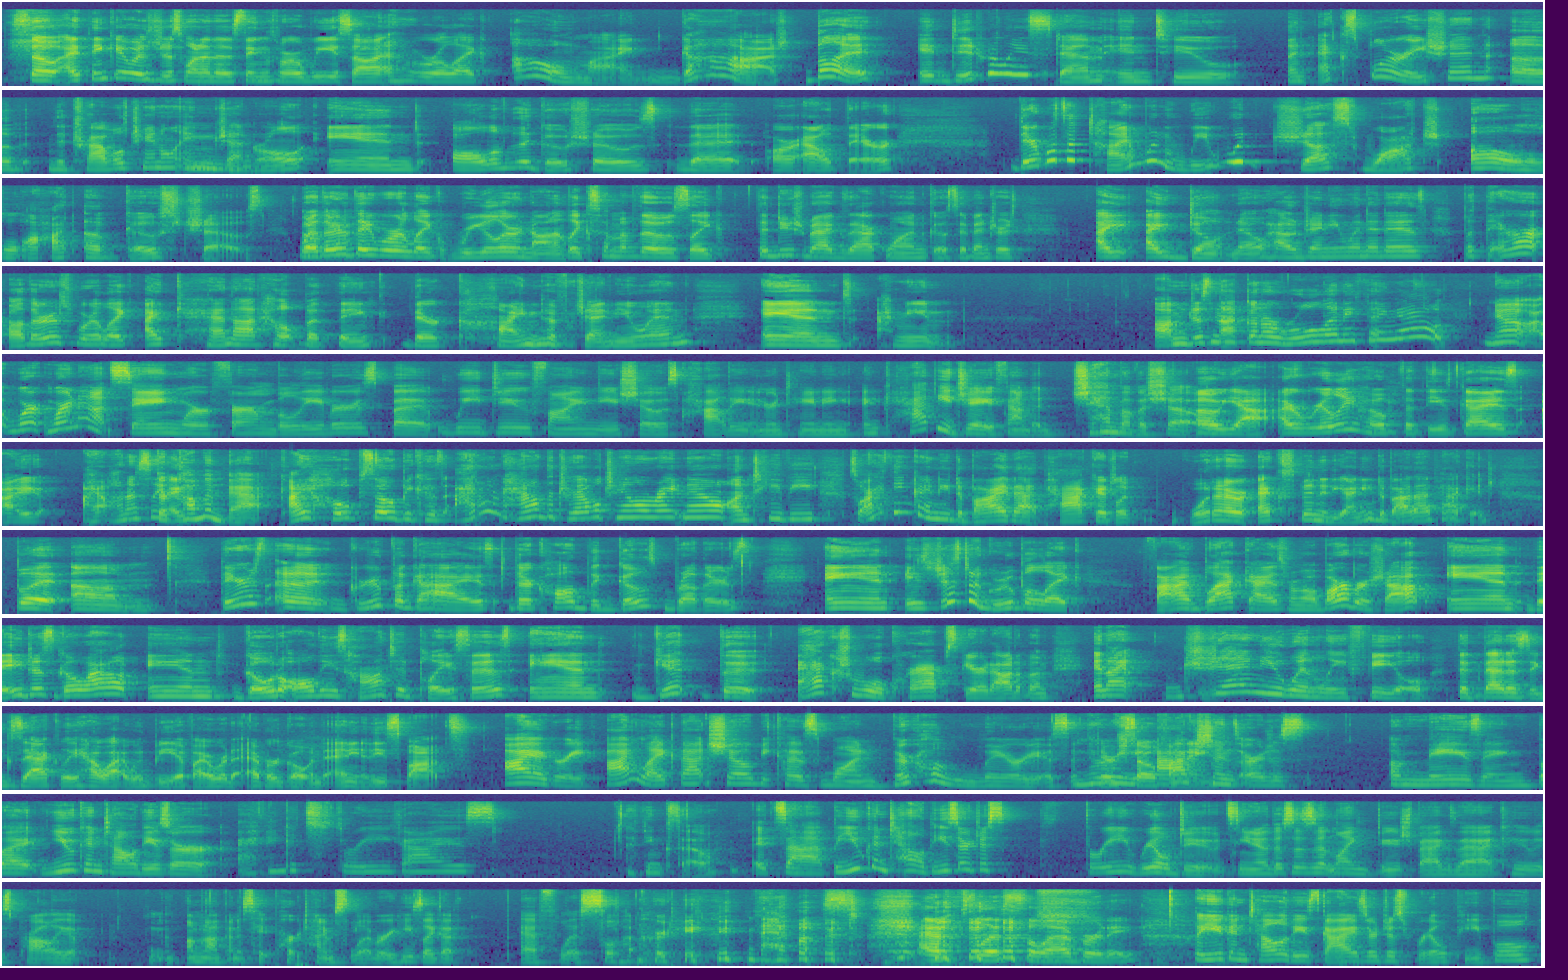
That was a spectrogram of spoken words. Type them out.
So I think it was just one of those things where we saw it and we were like, "Oh my gosh!" But it did really stem into an exploration of the Travel Channel in mm. general and all of the ghost shows that are out there. There was a time when we would just watch a lot of ghost shows, oh, whether oh, yeah. they were like real or not. Like some of those, like the douchebag Zak one, Ghost Adventures. I, I don't know how genuine it is, but there are others where like I cannot help but think they're kind of genuine. And I mean, I'm just not going to rule anything out. No, we're, we're not saying we're firm believers, but we do find these shows highly entertaining. And Kathy J found a gem of a show. Oh, yeah. I really hope that these guys, I, I honestly. They're I, coming back. I hope so because I don't have the Travel Channel right now on TV. So I think I need to buy that package, like whatever, Xfinity. I need to buy that package. But um, there's a group of guys. They're called the Ghost Brothers. And it's just a group of like five black guys from a barber shop and they just go out and go to all these haunted places and get the actual crap scared out of them and i genuinely feel that that is exactly how i would be if i were to ever go into any of these spots i agree i like that show because one they're hilarious and their they're reactions so are just amazing but you can tell these are i think it's three guys i think so it's uh but you can tell these are just three real dudes. You know, this isn't like douchebag Zak, who is probably a, I'm not going to say part time celebrity. He's like a F list celebrity. F list celebrity. But you can tell these guys are just real people.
